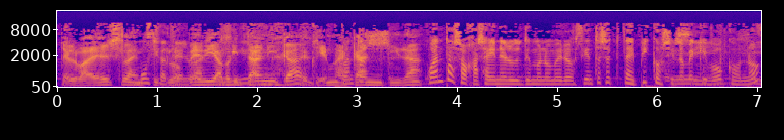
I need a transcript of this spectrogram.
Telva es la enciclopedia británica, tiene una cantidad. ¿Cuántas hojas hay en el último número? 170 y pico, si no me equivoco, ¿no?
